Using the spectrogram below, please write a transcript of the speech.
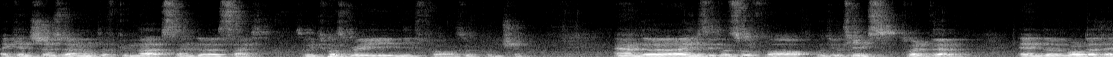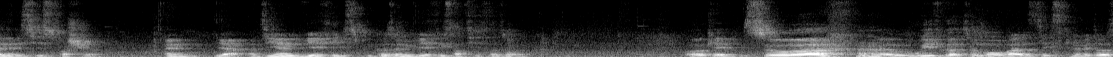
I can change the amount of cube maps and size. So it was very neat for the production. And I use it also for audio teams to help them and uh, world data analysis for sure. And yeah, at the end, VFX, because I'm a VFX artist as well. Okay, so uh, we've got more than six kilometers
